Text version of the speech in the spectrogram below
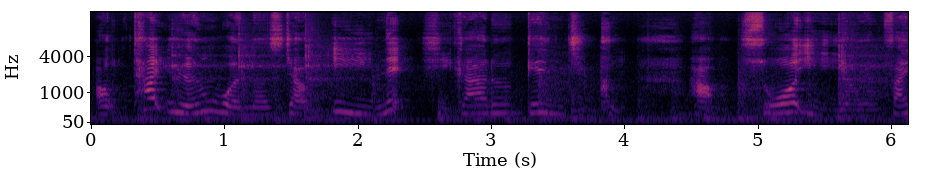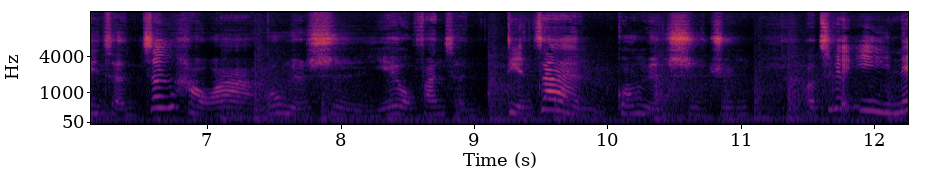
哦，它原文呢是叫意内 hikaru genjiku，好，所以有人翻译成真好啊，光源氏也有翻成点赞光源氏君，哦，这个意呢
